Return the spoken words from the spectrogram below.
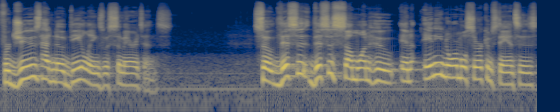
For Jews had no dealings with Samaritans. So this is, this is someone who, in any normal circumstances,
